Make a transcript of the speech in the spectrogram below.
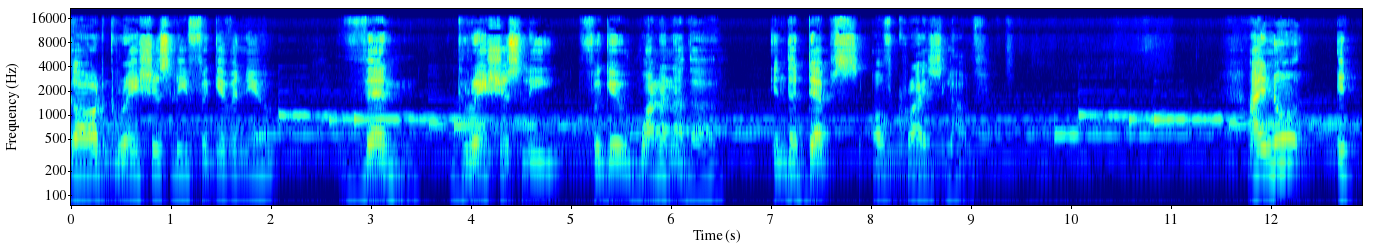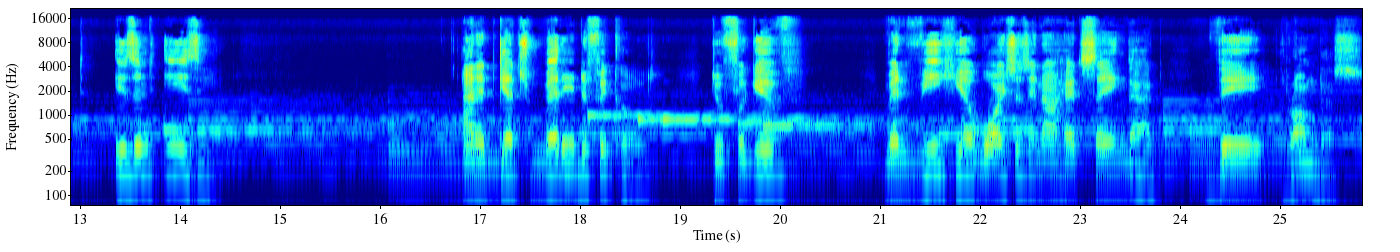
God graciously forgiven you? Then graciously forgive one another in the depths of Christ's love. I know it isn't easy and it gets very difficult to forgive when we hear voices in our head saying that they wronged us.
